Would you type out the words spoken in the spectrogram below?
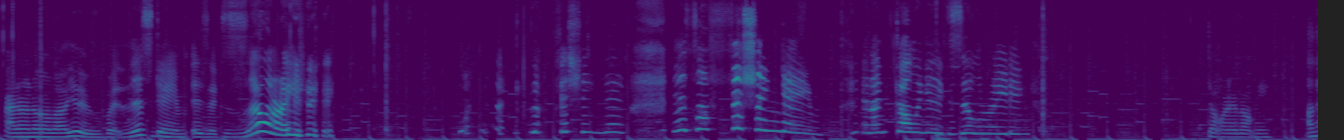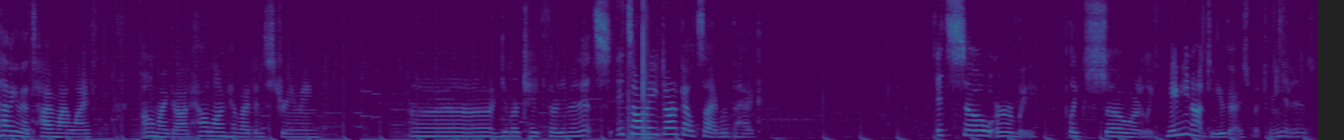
I don't know about you, but this game is exhilarating. what the fishing game? It's a fishing game, and I'm calling it exhilarating. Don't worry about me. I'm having the time of my life. Oh my god, how long have I been streaming? Uh, give or take 30 minutes. It's already dark outside, what the heck? It's so early. Like, so early. Maybe not to you guys, but to me it is.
